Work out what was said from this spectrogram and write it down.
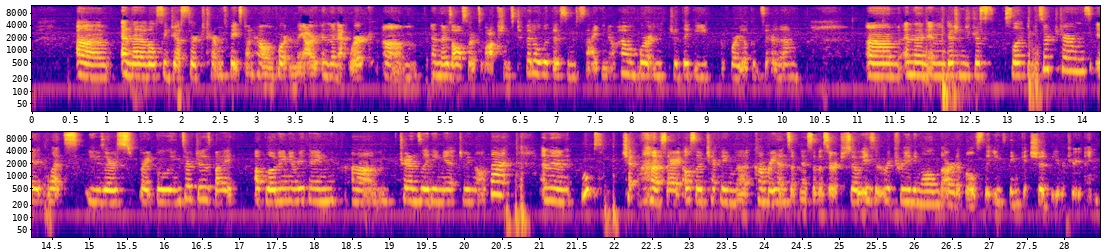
Um, and then it'll suggest search terms based on how important they are in the network. Um, and there's all sorts of options to fiddle with this and decide, you know, how important should they be before you'll consider them. Um, and then in addition to just selecting search terms, it lets users write Boolean searches by uploading everything, um, translating it, doing all of that. And then, oops, sorry, also checking the comprehensiveness of a search. So is it retrieving all the articles that you think it should be retrieving?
